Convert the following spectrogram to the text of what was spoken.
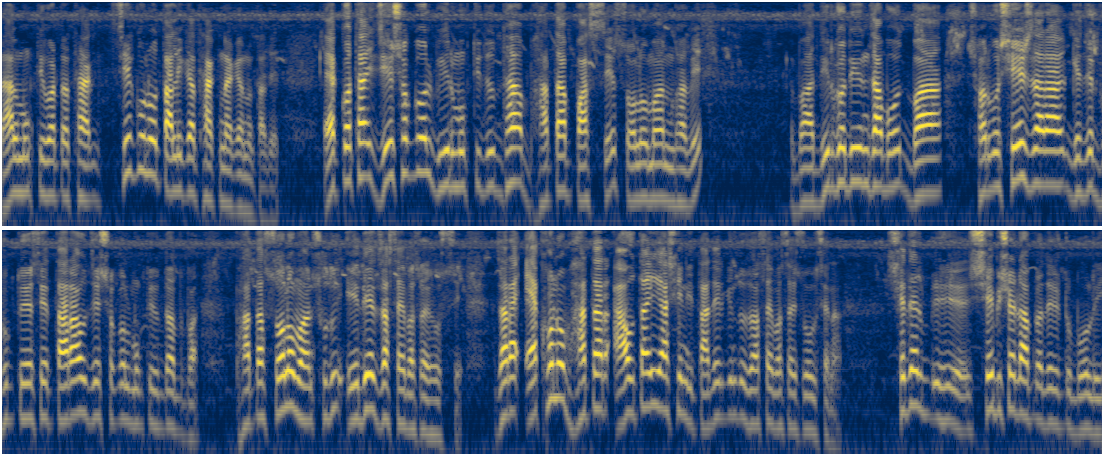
লাল মুক্তিবার্তা থাক, যে কোনো তালিকা থাক না কেন তাদের। এক কথায় যে সকল বীর মুক্তিযোদ্ধা ভাতা পাচ্ছে চলমানভাবে, বা দীর্ঘদিন যাবৎ বা সর্বশেষ যারা গেজেটভুক্ত হয়েছে, তারাও যে সকল মুক্তিযোদ্ধা ভাতা চলমান, শুধু এদের যাচাই বাছাই হচ্ছে। যারা এখনও ভাতার আওতায় আসেনি, তাদের কিন্তু যাচাই বাছাই চলছে না। সেদের সে বিষয়টা আপনাদের একটু বলি।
